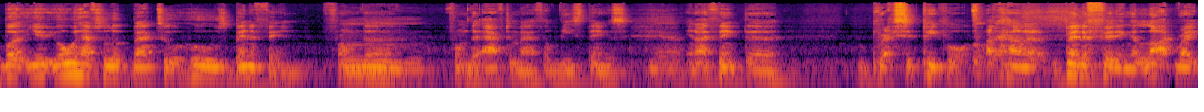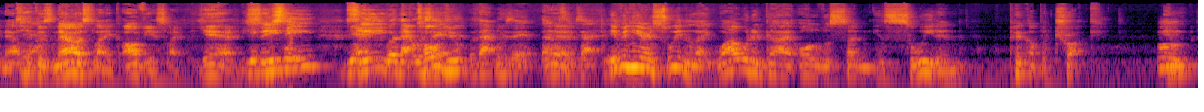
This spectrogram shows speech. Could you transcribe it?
But you, you always have to look back to who's benefiting from the from the aftermath of these things. Mm. Yeah. And I think the Brexit people are kind of benefiting a lot right now Yeah. because now it's like obvious, like yeah, you Yeah, see, you see? Yeah, See? well, that was told it. you. That was it. That was exactly Even it. here in Sweden, like, why would a guy all of a sudden in Sweden pick up a truck? And,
